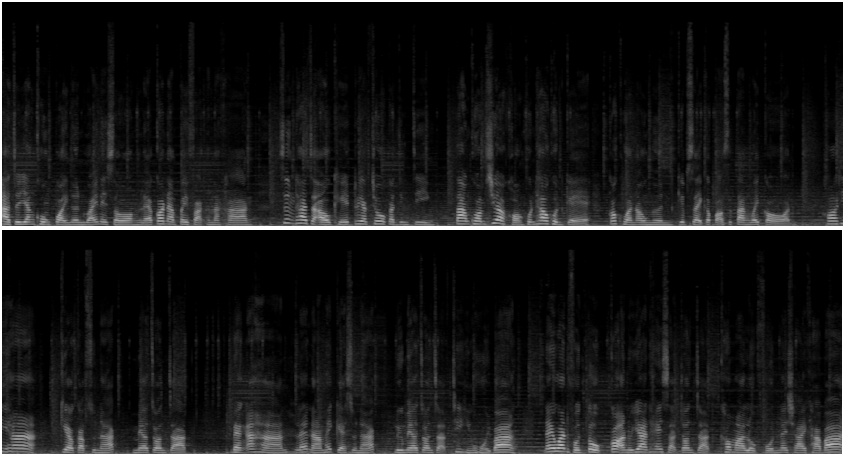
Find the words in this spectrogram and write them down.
อาจจะยังคงปล่อยเงินไว้ในซอง แล้วก็นำไปฝากธนาคาร ซึ่งถ้าจะเอาเคสเรียกโชคกันจริง ๆ ตามความเชื่อของคนเฒ่าคนแก่ ก็ควรเอาเงิน เก็บใส่กระเป๋าสตางค์ไว้ก่อน ข้อที่ 5 เกี่ยวกับสุนัข แมวจรจัด แบ่งอาหารและน้ำให้แก่สุนัข หรือแมวจรจัดที่หิวโหยบ้าง ในวันฝนตกก็อนุญาตให้สัตว์จรจัดเข้ามาหลบฝนในชายคาบ้าน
